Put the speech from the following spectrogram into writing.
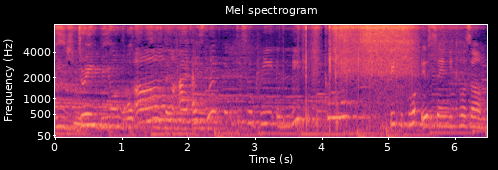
be doing beyond what Um, it is that I, I he's doing. slightly disagree a little bit with what you're saying because um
